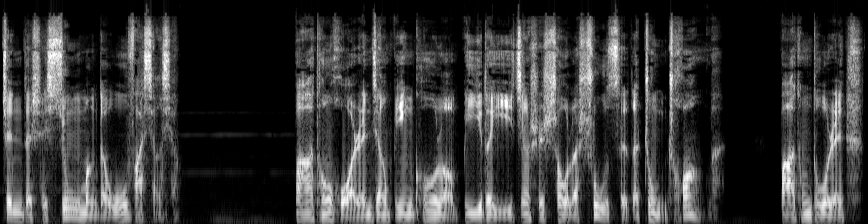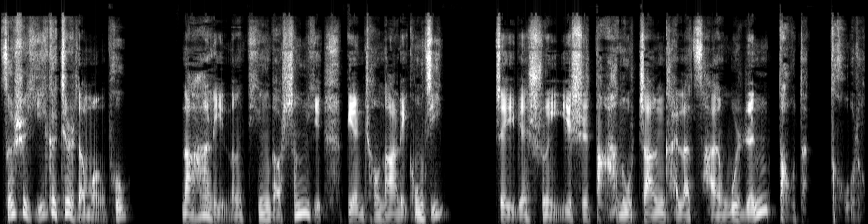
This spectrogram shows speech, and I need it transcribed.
真的是凶猛的无法想象。八通火人将冰窟窿逼得已经是受了数次的重创了。八通毒人则是一个劲儿的猛扑，哪里能听到声音便朝哪里攻击。这边瞬移师大怒，展开了惨无人道的屠戮。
